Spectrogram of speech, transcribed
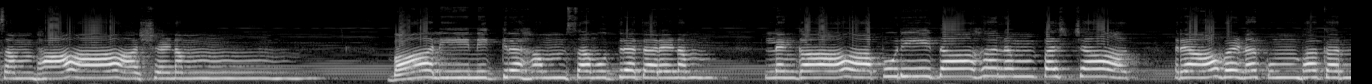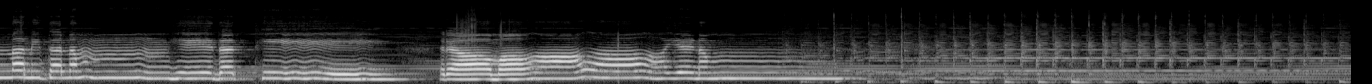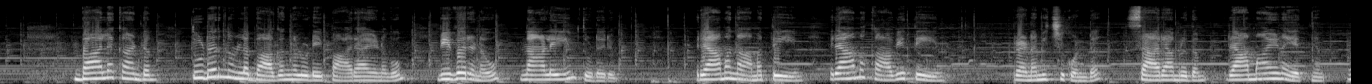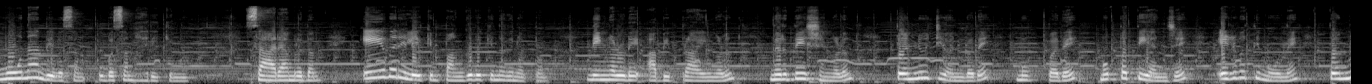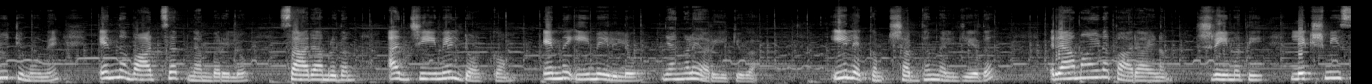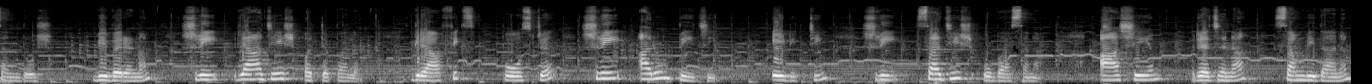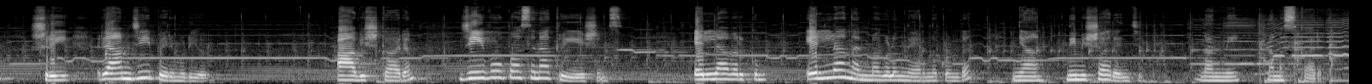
बालीनिग्रहं समुद्रतरणं लङ्गापुरीदाहनं पश्चात् रावणकुम्भकर्णनिधनं हे दे രാമായണം. ബാലകാന്ഡം തുടർന്നുള്ള ഭാഗങ്ങളുടെ പാരായണവും വിവരണവും നാളെയും തുടരും. രാമനാമത്തെയും രാമകാവ്യത്തെയും പ്രണമിച്ചുകൊണ്ട് സാരാമൃതം രാമായണ യജ്ഞം മൂന്നാം ദിവസം ഉപസംഹരിക്കുന്നു. സാരാമൃതം ഏവരിലേക്കും പങ്കുവെക്കുന്നതിനൊപ്പം നിങ്ങളുടെ അഭിപ്രായങ്ങളും നിർദ്ദേശങ്ങളും തൊണ്ണൂറ്റി ഒൻപത് മുപ്പത് മുപ്പത്തിയഞ്ച് എഴുപത്തി മൂന്ന് തൊണ്ണൂറ്റി മൂന്ന് എന്ന WhatsApp നമ്പറിലോ Saramrutham at Gmail dot com എന്ന ഇമെയിലിലോ ഞങ്ങളെ അറിയിക്കുക. ഈ ലക്കം ശബ്ദം നൽകിയത് രാമായണ പാരായണം ശ്രീമതി ലക്ഷ്മി സന്തോഷ്. വിവരണം Shri Rajesh Ottapalam. Graphics poster Shri Arun P G. Editing Shri Sajeesh Upasana. ആശയം രചന സംവിധാനം ശ്രീ രാംജി പെരുമുടിയൂർ. ആവിഷ്കാരം ജീവോപാസന ക്രിയേഷൻസ്. എല്ലാവർക്കും എല്ലാ നന്മകളും നേർന്നുകൊണ്ട് ഞാൻ നിമിഷ രഞ്ജിത്ത്. നന്ദി നമസ്കാരം.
